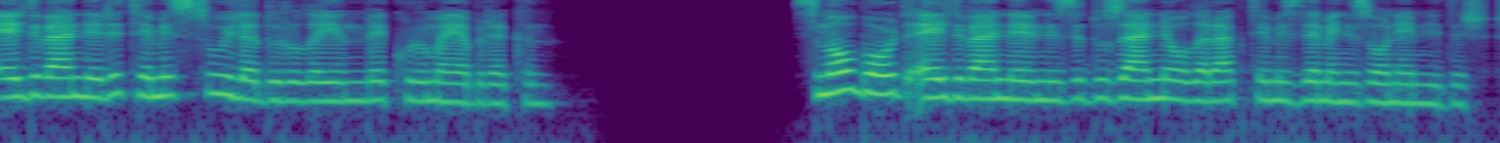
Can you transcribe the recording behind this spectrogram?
Eldivenleri temiz suyla durulayın ve kurumaya bırakın. Snowboard eldivenlerinizi düzenli olarak temizlemeniz önemlidir.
